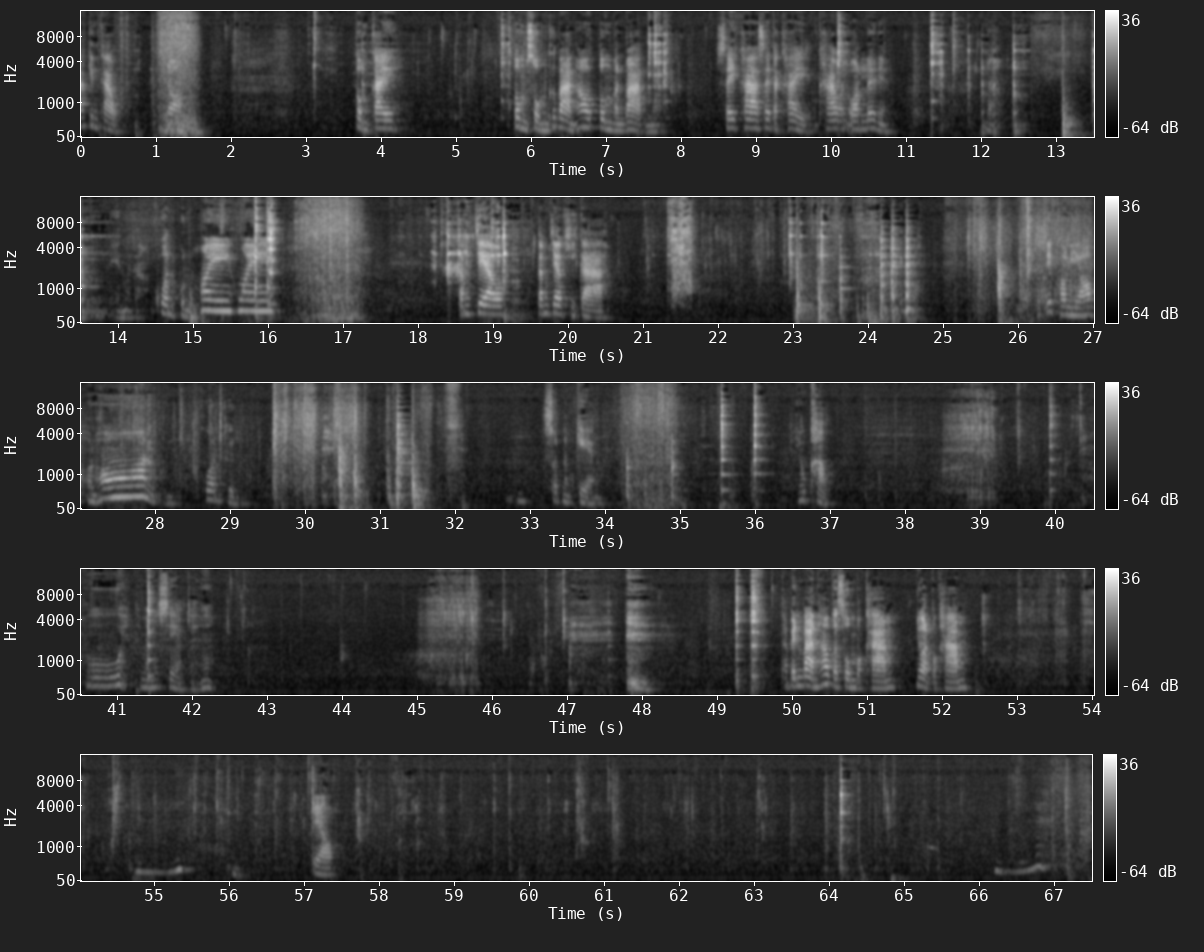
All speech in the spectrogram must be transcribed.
มากินข้าวน้องต้มไก่ต้มสมคือบ้านเฮาต้มบานๆเนี่ยใส่ข่าใส่ตะไคร้ข่าอ่อนๆเลยเนี่ยนะเห็นไหมจ๊ะควรขุนห้อยห้อยตำเจียวตำเจียวขี้กาติบข้าวเหนียวฮ้อนๆควรขึ้น สดน้ำแกงหิวเข่าโอ้ยทำไมมันแสบจังฮะถ้าเป็นบ้านเฮากับสมบักขาม ยอดบักขามอืมแก้ว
